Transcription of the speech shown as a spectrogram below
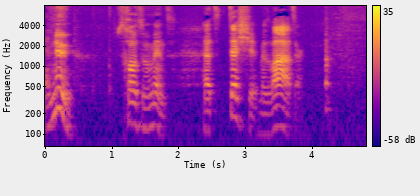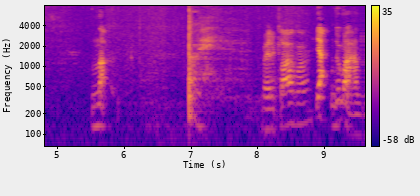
En nu is het grote moment. Het testje met water. Nou, Ben je er klaar voor? ja, doe maar aan.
